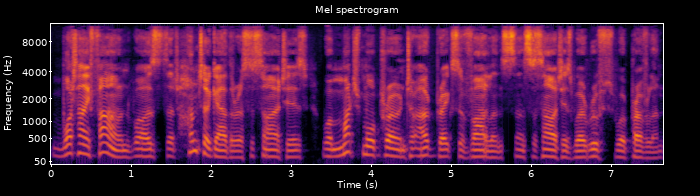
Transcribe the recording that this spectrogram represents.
what I found was that hunter gatherer societies were much more prone to outbreaks of violence than societies where roofs were prevalent.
